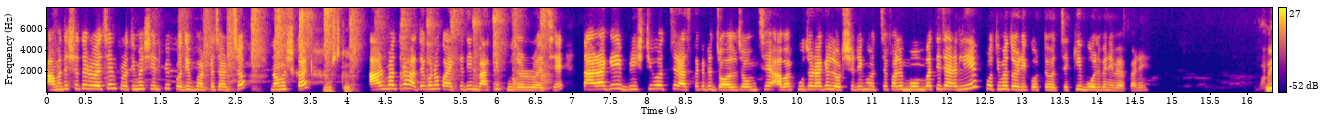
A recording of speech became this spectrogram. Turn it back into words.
আমাদের সাথে রয়েছেন প্রতিমা শিল্পী প্রদীপ ভট্টাচার্য। নমস্কার। নমস্কার। আর মাত্র হাতে কোনো কয়েকটা দিন বাকি পুজোর রয়েছে। তার আগেই বৃষ্টি হচ্ছে রাস্তাঘাটে জল জমছে আবার পুজোর আগে লোডশেডিং হচ্ছে ফলে মোমবাতি জ্বালিয়ে প্রতিমা তৈরি করতে হচ্ছে। কি বলবেন এ ব্যাপারে? মানে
